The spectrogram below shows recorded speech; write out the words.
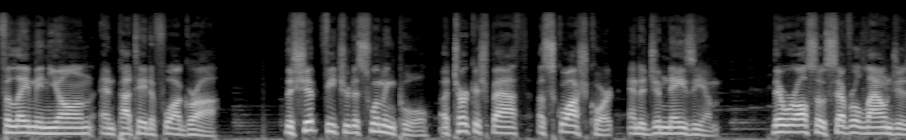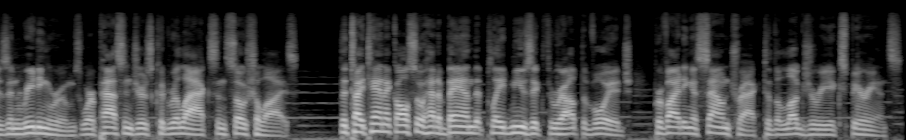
filet mignon, and pâté de foie gras. The ship featured a swimming pool, a Turkish bath, a squash court, and a gymnasium. There were also several lounges and reading rooms where passengers could relax and socialize. The Titanic also had a band that played music throughout the voyage, providing a soundtrack to the luxury experience.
